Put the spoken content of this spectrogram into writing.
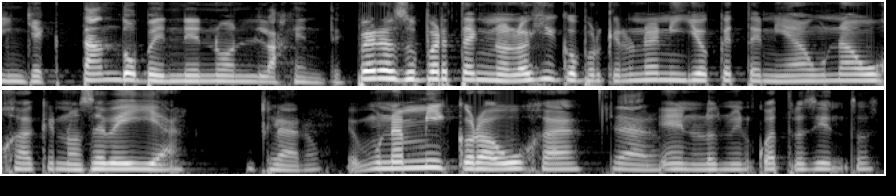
inyectando veneno en la gente. Pero súper tecnológico porque era un anillo que tenía una aguja que no se veía, Claro, una micro aguja claro. en los 1400.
